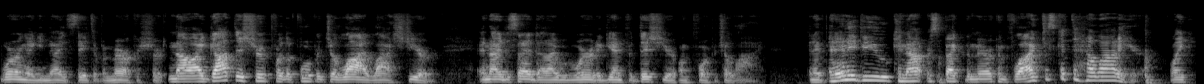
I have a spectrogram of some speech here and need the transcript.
wearing a United States of America shirt. Now, I got this shirt for the 4th of July last year, and I decided that I would wear it again for this year on 4th of July. And if any of you cannot respect the American flag, just get the hell out of here. Like,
